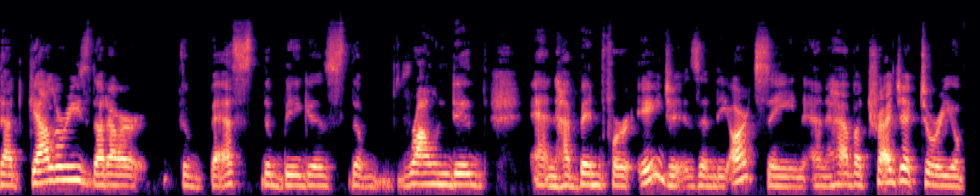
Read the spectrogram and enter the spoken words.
that galleries that are the best, the biggest, the rounded, and have been for ages in the art scene and have a trajectory of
